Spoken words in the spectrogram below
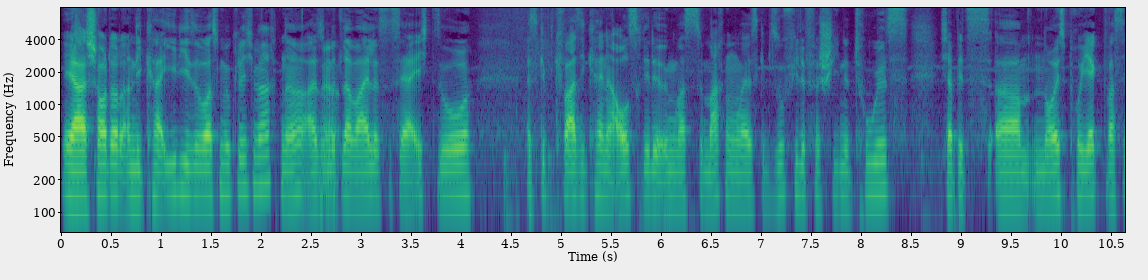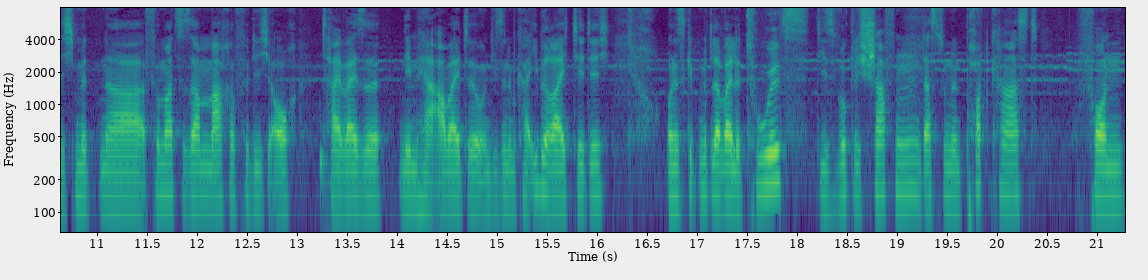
Ja, Shoutout an die KI, die sowas möglich macht. Ne? Also ja. mittlerweile ist es ja echt so, es gibt quasi keine Ausrede, irgendwas zu machen, weil es gibt so viele verschiedene Tools. Ich habe jetzt ähm, ein neues Projekt, was ich mit einer Firma zusammen mache, für die ich auch teilweise nebenher arbeite und die sind im KI-Bereich tätig. Und es gibt mittlerweile Tools, die es wirklich schaffen, dass du einen Podcast von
